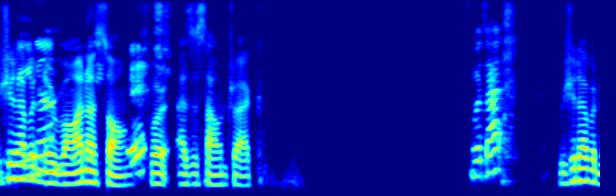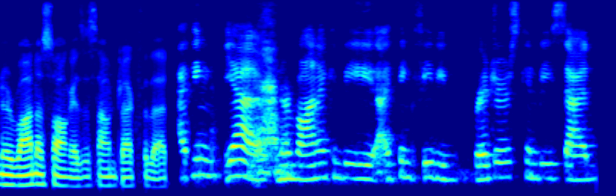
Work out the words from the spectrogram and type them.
we should have a Nirvana song for as a soundtrack. What's that? We should have a Nirvana song as a soundtrack for that. I think yeah, Nirvana can be. I think Phoebe Bridgers can be sad.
